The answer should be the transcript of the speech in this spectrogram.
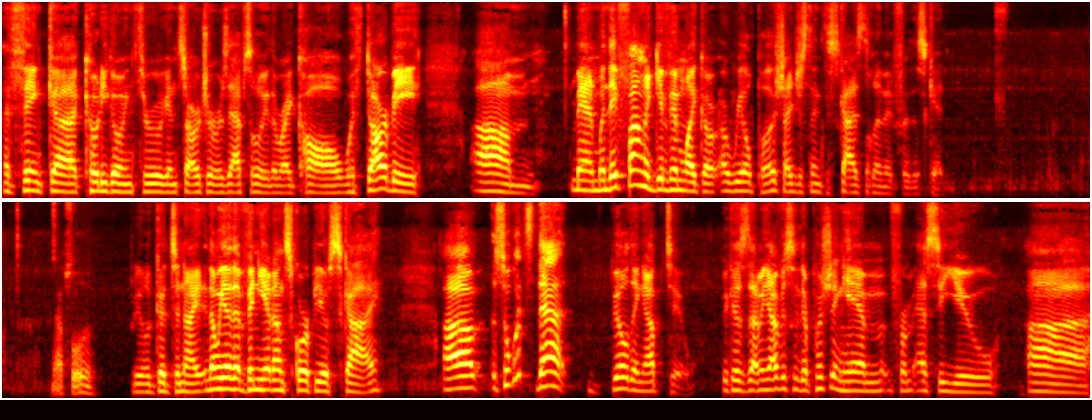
I think uh, Cody going through against Archer was absolutely the right call. With Darby, um, man, when they finally give him like a, a real push, I just think the sky's the limit for this kid. Absolutely. But he looked good tonight. And then we had that vignette on Scorpio Sky. Uh, so what's that building up to? Because I mean, obviously they're pushing him from SCU uh,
